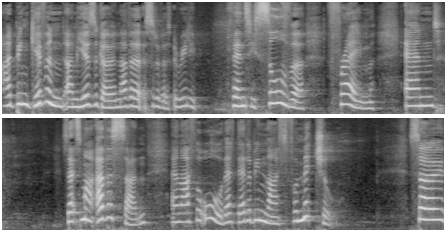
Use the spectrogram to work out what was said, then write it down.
I'd been given um, years ago another sort of a, a really fancy silver frame, and so that's my other son, and I thought, oh, that, that'll be nice for Mitchell. So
